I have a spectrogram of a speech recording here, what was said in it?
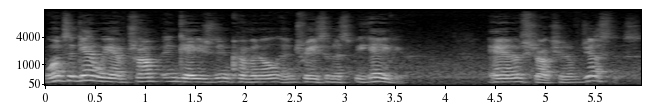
Once again, we have Trump engaged in criminal and treasonous behavior and obstruction of justice.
